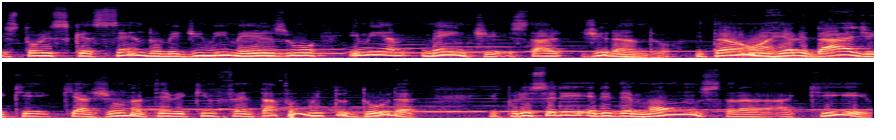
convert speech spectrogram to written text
estou esquecendo-me de mim mesmo e minha mente está girando. Então, a realidade que, que a Juna teve que enfrentar foi muito dura. E por isso ele, ele demonstra aqui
